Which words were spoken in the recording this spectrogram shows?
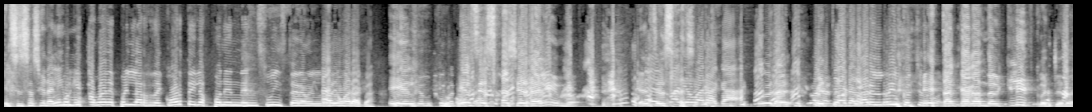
El sensacionalismo. porque esta weá después las recorta y las ponen en su Instagram, el Radio Maraca. El, el sensacionalismo. El Radio. Baraca. Me va a cagar el reel, están cagando el clip, conchero.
